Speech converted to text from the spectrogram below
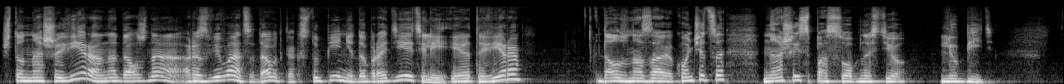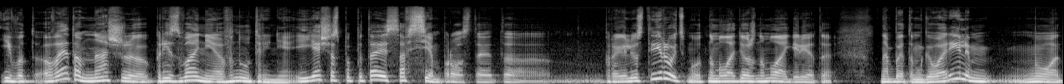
Что наша вера, она должна развиваться, да, вот как ступени добродетелей, и эта вера – должна закончиться нашей способностью любить. И вот в этом наше призвание внутреннее. И я сейчас попытаюсь совсем просто это проиллюстрировать. Мы вот на молодежном лагере это, об этом говорили. Вот.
